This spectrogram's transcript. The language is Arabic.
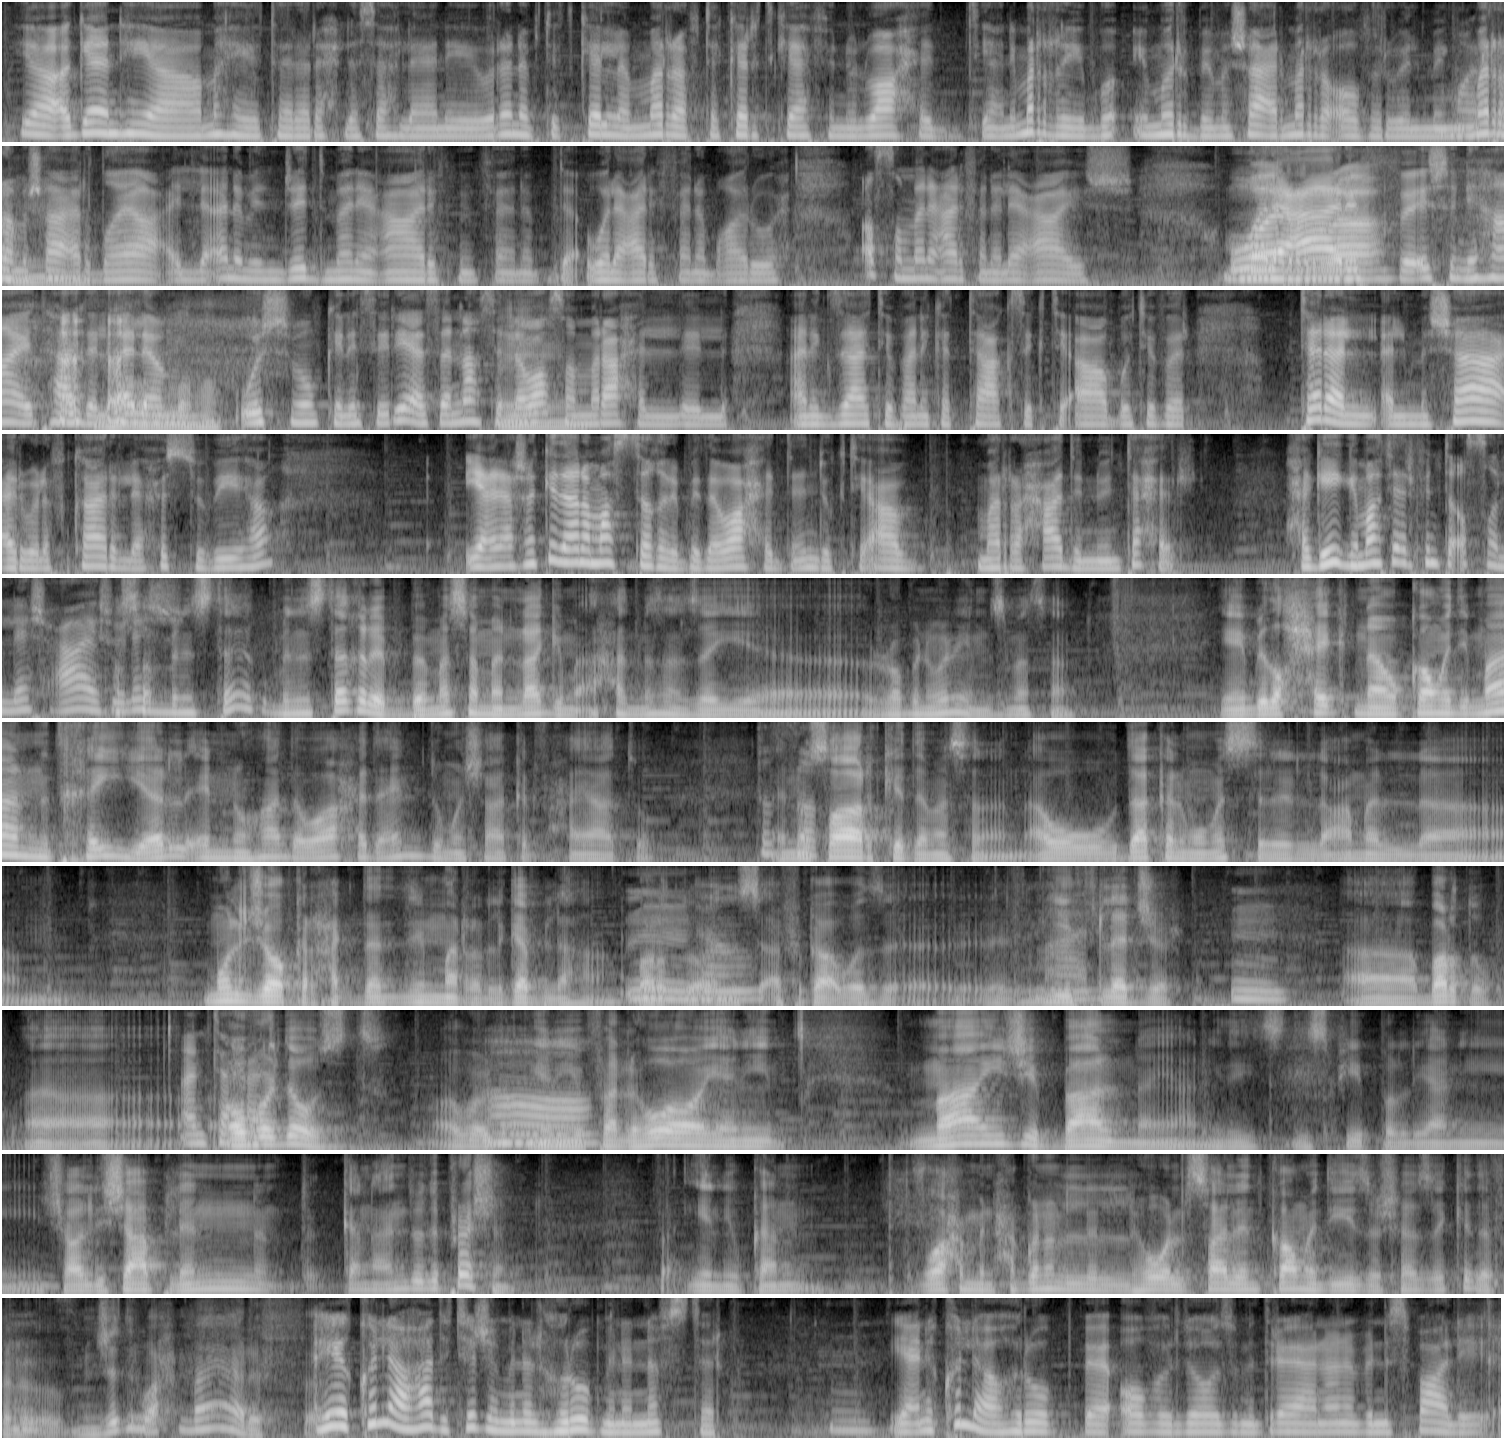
yeah again هي ما هي ترى رحلة سهلة يعني ورنا بتتكلم مرة افتكرت كيف إنه الواحد يعني مرة يب- يمر بمشاعر مرة over مرة. مرة مشاعر ضياع اللي أنا من جد ماني عارف من فين أبدأ ولا عارف فين أبغى أروح أصلا ماني عارف أنا ليه عايش ولا مرة. عارف إيش نهاية هذا الألم. وش ممكن يصير yes الناس اللي إيه. واصل مراحل ال anxiety panic attacks اكتئاب whatever ترى ال- المشاعر والأفكار اللي يحسوا بيها يعني عشان كذا أنا ما أستغرب إذا واحد عنده اكتئاب مرة حاد إنه ينتحر حقيقي ما تعرف أنت أصلا ليش عايش وليش أصلا بنستغرب بنستغرب مثلا نلاقي مع أحد مثلا زي آه، روبن ويليامز مثلا يعني بيضحكنا وكوميدي ما نتخيل إنه هذا واحد عنده مشاكل في حياته إنه بالضبط. صار كده مثلا أو ذاك الممثل اللي عمل مو الجوكر حق دي المرة اللي قبلها. برضه ما هيث. ليدجر انتحر. overdosed. يعني فاللي هو يعني ما يجي ببالنا يعني these, these people يعني شارلي شابلن كان عنده depression يعني وكان واحد من حقنا اللي هو ال silent comedies واشياء زي كده فمن جد الواحد ما يعرف. هي كلها هذه تجي من الهروب من النفس ترى. يعني كلها هروب overdose ومدري يعني أنا بالنسبة لي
